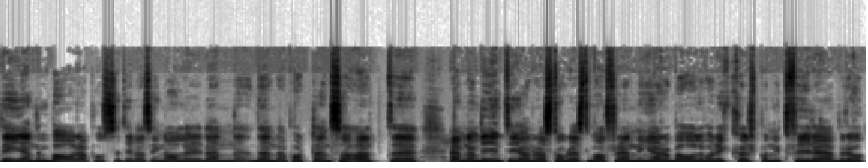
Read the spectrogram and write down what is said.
det är egentligen bara positiva signaler i den, den rapporten. Så att eh, även om vi inte gör några stora estimatförändringar och behåller vår riktkurs på 94 euro,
